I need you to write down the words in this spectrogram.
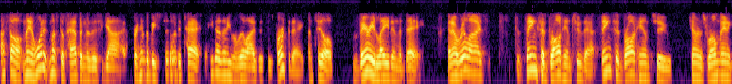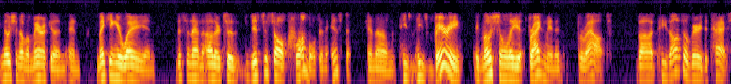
I thought, man, what it must have happened to this guy for him to be so detached that he doesn't even realize it's his birthday until very late in the day. And I realized things had brought him to that. Things had brought him to kind of this romantic notion of America and, and making your way and this and that and the other to just just all crumbles in an instant. And um, he's he's very emotionally fragmented throughout, but he's also very detached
